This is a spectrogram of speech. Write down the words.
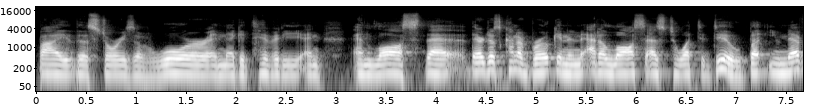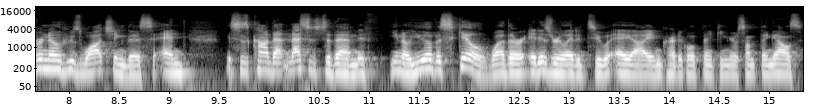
by the stories of war and negativity and, and loss that they're just kind of broken and at a loss as to what to do. But you never know who's watching this. And this is kind of that message to them. If you know you have a skill, whether it is related to AI and critical thinking or something else,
